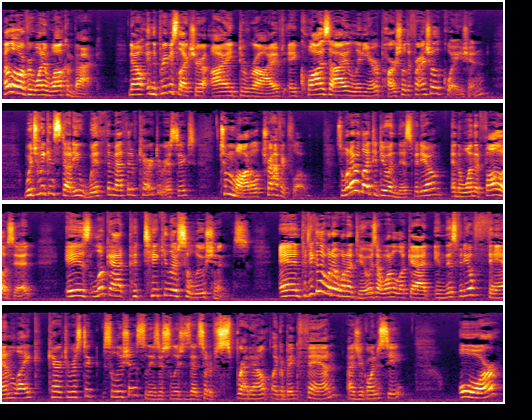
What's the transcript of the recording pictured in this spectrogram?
Hello everyone and welcome back. Now, in the previous lecture, I derived a quasi-linear partial differential equation, which we can study with the method of characteristics to model traffic flow. So what I would like to do in this video, and the one that follows it, is look at particular solutions. And particularly what I want to do is I want to look at, in this video, fan-like characteristic solutions. So these are solutions that sort of spread out like a big fan, as you're going to see. Or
